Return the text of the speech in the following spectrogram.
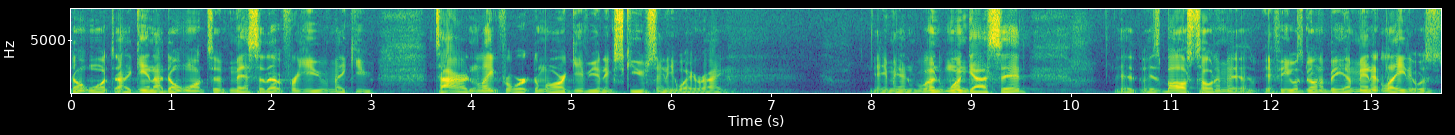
don't want to, again. I don't want to mess it up for you, make you tired and late for work tomorrow, give you an excuse anyway, right? Amen. One one guy said his boss told him if he was going to be a minute late, it was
